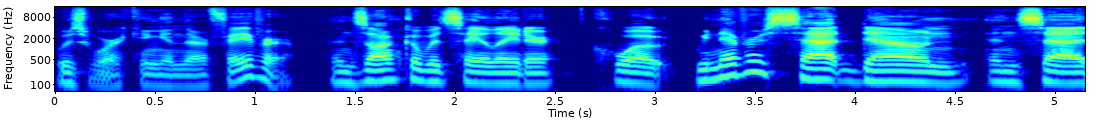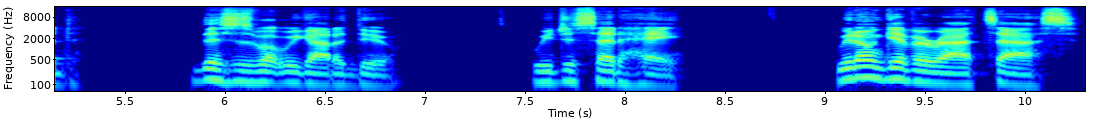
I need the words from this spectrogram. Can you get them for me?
was working in their favor. And Csonka would say later, quote, "We never sat down and said, this is what we got to do. We just said, hey, we don't give a rat's ass.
